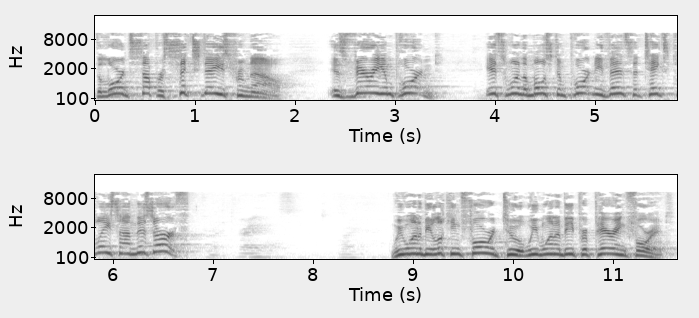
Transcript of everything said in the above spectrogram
The Lord's Supper six days from now is very important. It's one of the most important events that takes place on this earth. We want to be looking forward to it. We want to be preparing for it.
